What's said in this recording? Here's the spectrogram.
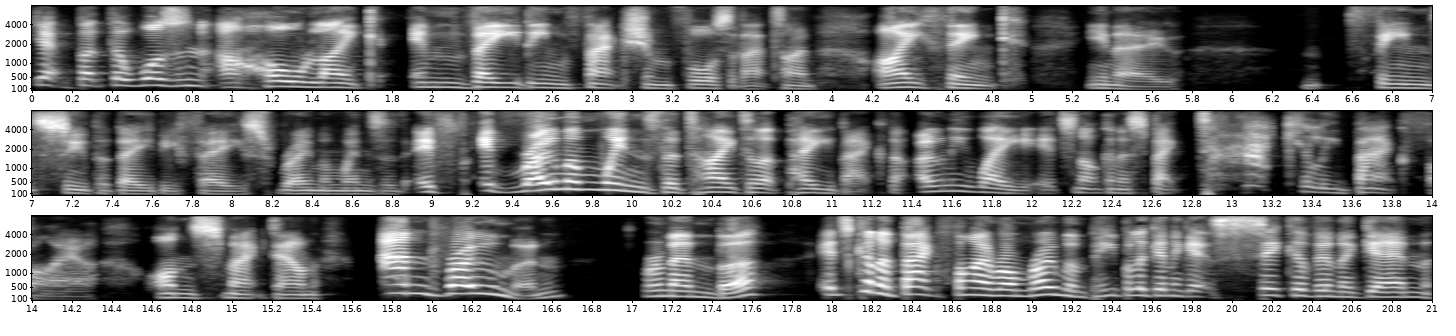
Yeah, but there wasn't a whole like invading faction force at that time. I think, you know, Fiend super baby face, Roman wins. the- If if Roman wins the title at Payback, the only way it's not going to spectacularly backfire on SmackDown and Roman, remember, it's going to backfire on Roman. People are going to get sick of him again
